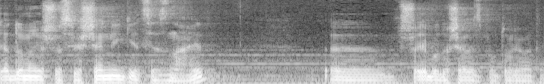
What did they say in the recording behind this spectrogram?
Я думаю, що священники це знають, е, що я буду ще раз повторювати.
